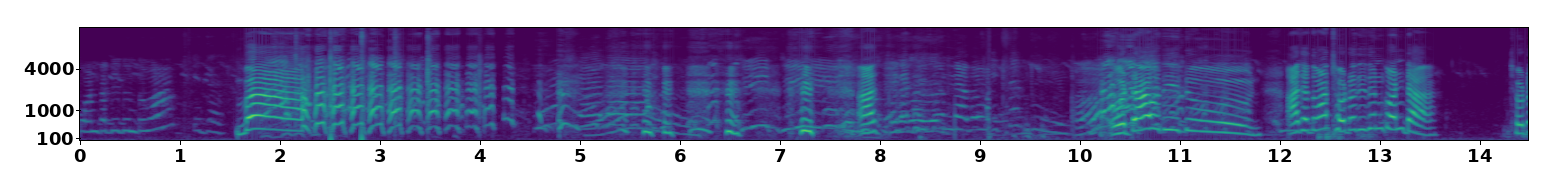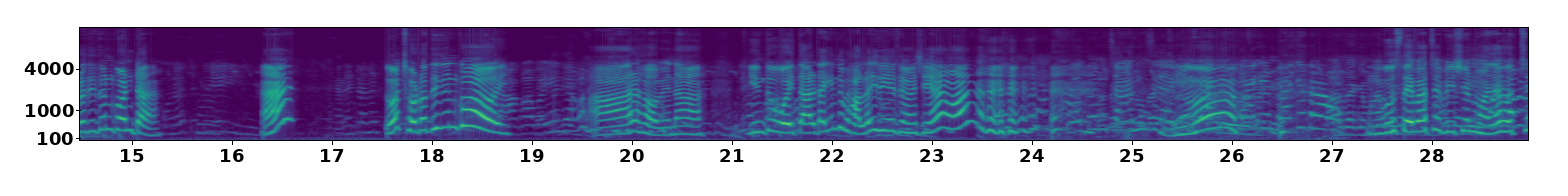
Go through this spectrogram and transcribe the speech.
কোনটা দিদুন তোমার? বা! ওটাও দিদুন। আচ্ছা তোমার ছোট দিদুন কোনটা? ছোট দিদুন কোনটা? হ্যাঁ? তোমার ছোট দিদুন কই? আর হবে না। কিন্তু ওই তালটা কিন্তু ভালোই দিয়েছে মাসি হ্যাঁ মা? বুঝতেই পারছ ভীষণ মজা হচ্ছে।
